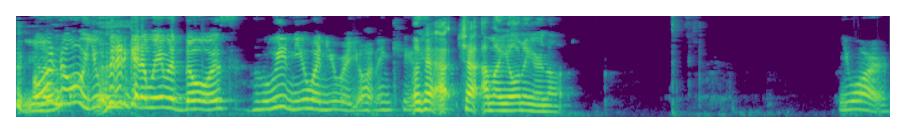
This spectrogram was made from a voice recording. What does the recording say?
You Oh no, you couldn't get away with those. We knew when you were yawning, Casey. Okay, uh, chat, am I yawning or not? You are.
